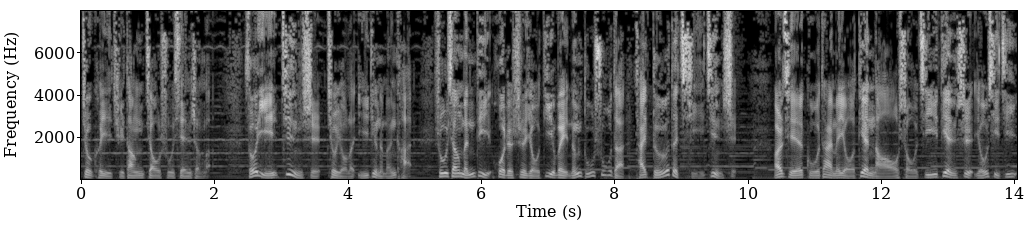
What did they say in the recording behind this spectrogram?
就可以去当教书先生了。所以进士就有了一定的门槛，书香门第或者是有地位能读书的才得得起进士，而且古代没有电脑、手机、电视、游戏机，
